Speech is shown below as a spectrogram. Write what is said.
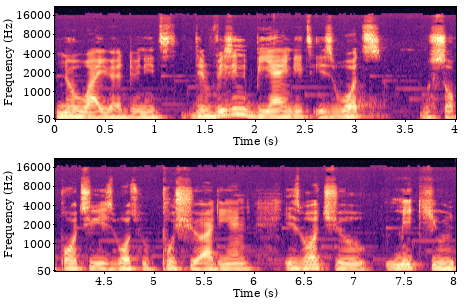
Know why you are doing it. The reason behind it is what will support you, is what will push you at the end, is what will make you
